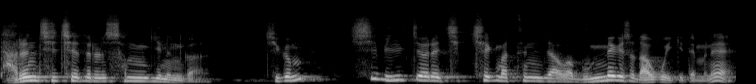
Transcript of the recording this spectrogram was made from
다른 지체들을 섬기는 것. 지금 11절의 직책 맡은 자와 문맥에서 나오고 있기 때문에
